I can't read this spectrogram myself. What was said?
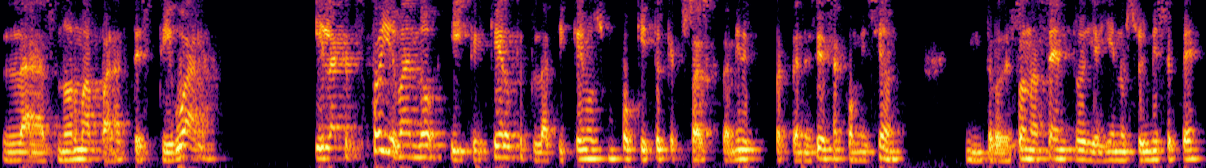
las normas para testiguar, y la que te estoy llevando y que quiero que platiquemos un poquito, y que tú sabes que también pertenece a esa comisión, dentro de zona centro y allí en nuestro MSP,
